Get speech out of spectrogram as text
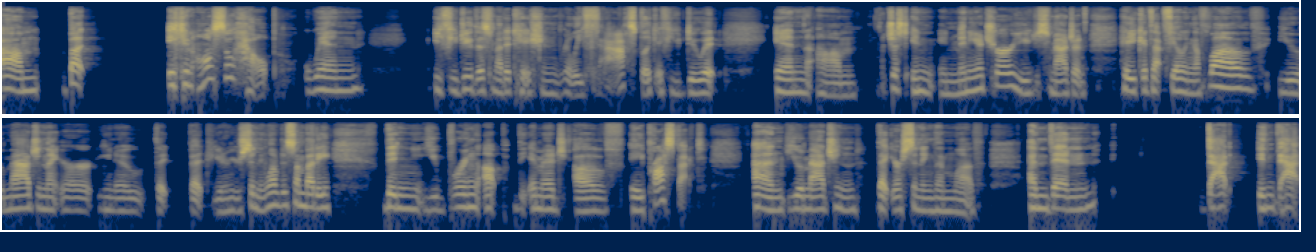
Um, but it can also help when, if you do this meditation really fast, like if you do it in, um, just in in miniature you just imagine hey you get that feeling of love you imagine that you're you know that that you know you're sending love to somebody then you bring up the image of a prospect and you imagine that you're sending them love. And then that, in that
